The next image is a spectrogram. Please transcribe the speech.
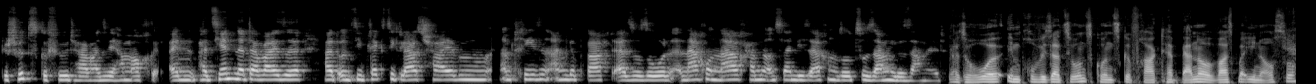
geschützt gefühlt haben. Also wir haben auch ein Patient netterweise hat uns die Plexiglasscheiben am Tresen angebracht. Also so nach und nach haben wir uns dann die Sachen so zusammengesammelt. Also hohe Improvisationskunst gefragt. Herr Bernau, war es bei Ihnen auch so?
